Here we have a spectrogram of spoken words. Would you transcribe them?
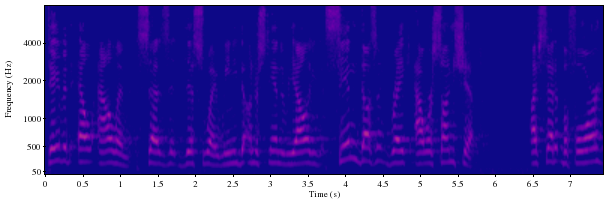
David L. Allen says it this way We need to understand the reality that sin doesn't break our sonship. I've said it before,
